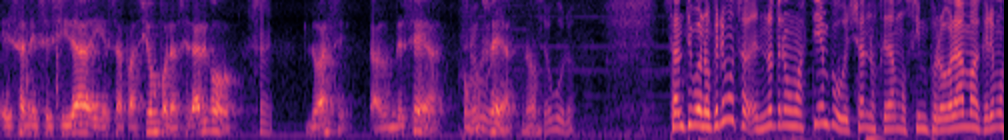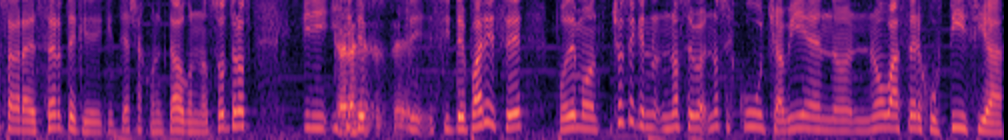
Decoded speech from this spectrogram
esa necesidad y esa pasión por hacer algo Sí. lo hace a donde sea como Seguro, sea no Seguro. Santi, bueno, queremos, no tenemos más tiempo porque ya nos quedamos sin programa. Queremos agradecerte que, que te hayas conectado con nosotros. Y, y si, te, si, si parece, podemos. Yo sé que no, no se, va- no se escucha bien, no, no va a hacer justicia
